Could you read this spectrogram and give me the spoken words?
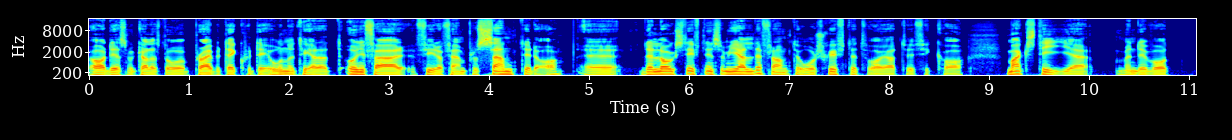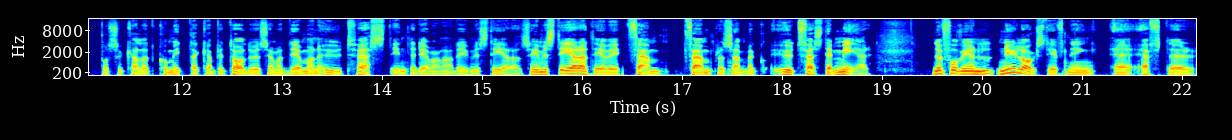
ja, det som kallas då private equity onoterat ungefär 4-5 procent idag. Eh, den lagstiftning som gällde fram till årsskiftet var ju att vi fick ha max 10 men det var på så kallat committa kapital, det vill säga det man har utfäst, inte det man hade investerat. Så investerat är vi 5, 5 men utfäst är mer. Nu får vi en ny lagstiftning eh, efter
